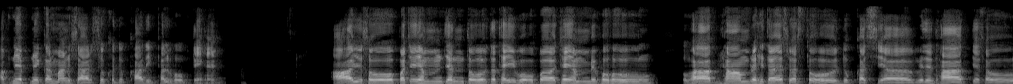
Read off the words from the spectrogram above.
अपने अपने कर्मानुसार सुख दुखादि फल भोगते हैं। आयुषोपचयम जंतो तथैवोपचयम विभु। उभाभ्याम रहित स्वस्थो दुख से विदधात्यसौ।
